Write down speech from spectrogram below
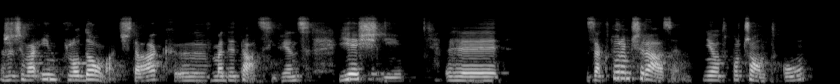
że trzeba implodować, tak, w medytacji. Więc jeśli za którymś razem, nie od początku,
